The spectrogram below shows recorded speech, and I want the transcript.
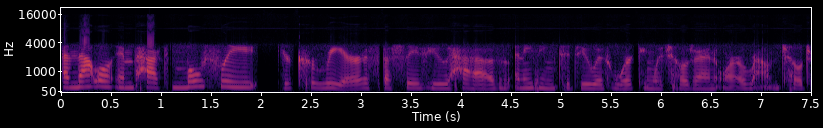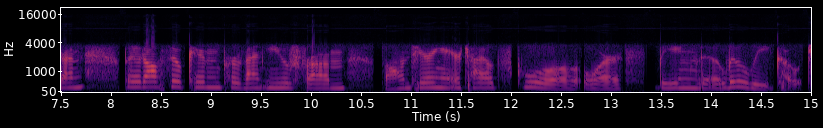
And that will impact mostly your career, especially if you have anything to do with working with children or around children. But it also can prevent you from volunteering at your child's school or being the Little League coach.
